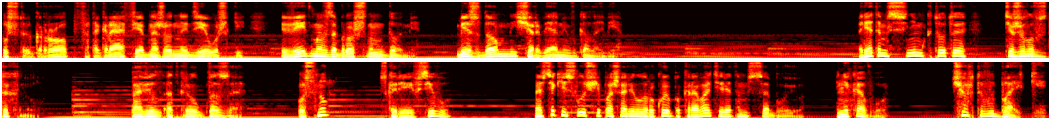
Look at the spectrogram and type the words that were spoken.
пустой гроб, фотографии обнаженной девушки, ведьма в заброшенном доме, бездомный червями в голове. Рядом с ним кто-то тяжело вздохнул. Павел открыл глаза. Уснул? Скорее всего. На всякий случай пошарил рукой по кровати рядом с собою. Никого. Чертовы байки.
